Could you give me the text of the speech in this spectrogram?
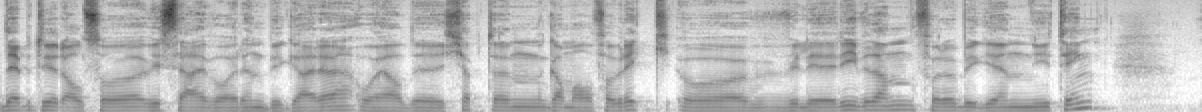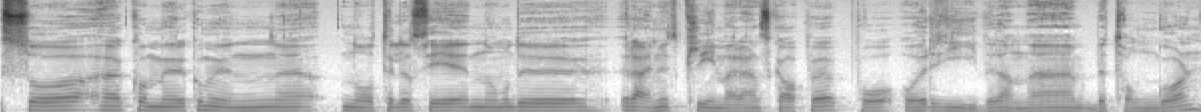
det betyr altså, hvis jeg var en byggherre og jeg hadde kjøpt en gammel fabrikk og ville rive den for å bygge en ny ting, så eh, kommer kommunen eh, nå til å si nå må du regne ut klimaregnskapet på å rive denne betonggården.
